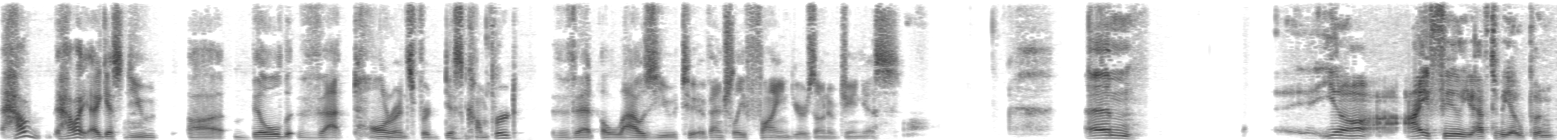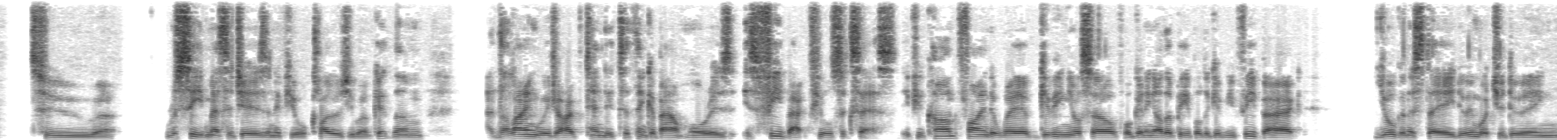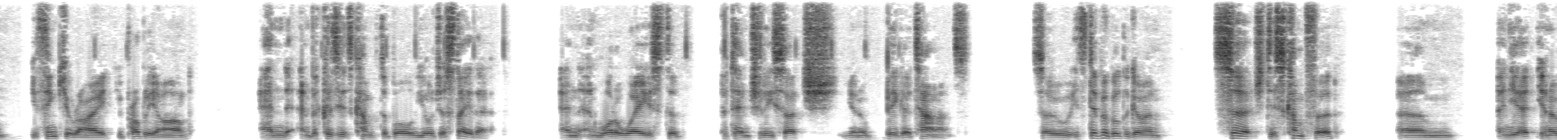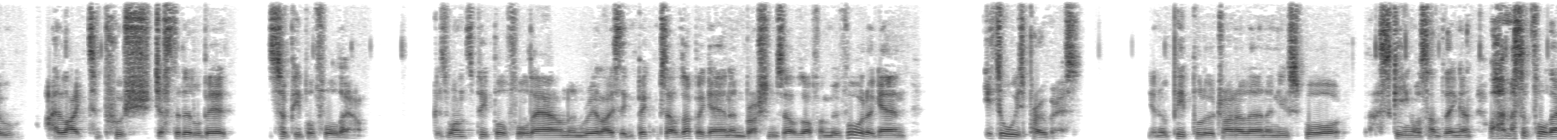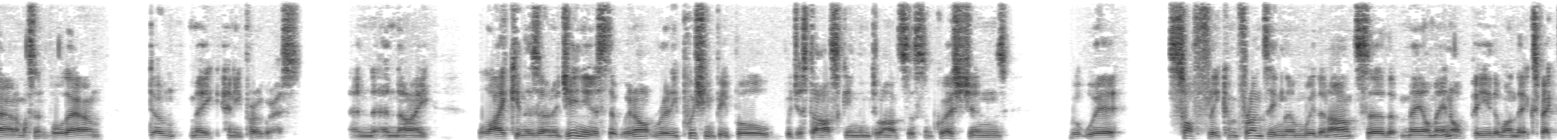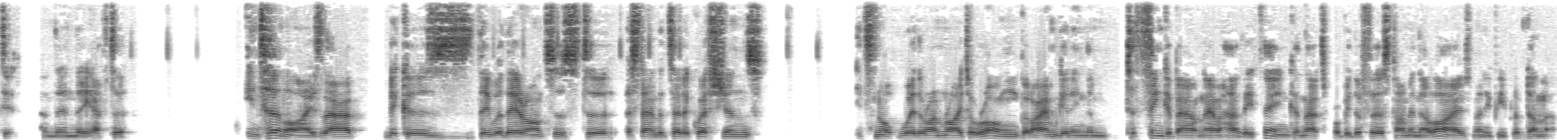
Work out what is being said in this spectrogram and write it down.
how, how I, I guess, do you uh, build that tolerance for discomfort that allows you to eventually find your zone of genius? Um, you know, I feel you have to be open to uh, receive messages, and if you're closed, you won't get them. The language I've tended to think about more is is feedback fuel success. If you can't find a way of giving yourself or getting other people to give you feedback, you're going to stay doing what you're doing. You think you're right, you probably aren't, and and because it's comfortable, you'll just stay there. And and what a waste of potentially such you know bigger talents. So it's difficult to go and search discomfort, um, and yet you know I like to push just a little bit so people fall down. Because once people fall down and realize they can pick themselves up again and brush themselves off and move forward again, it's always progress. You know, people who are trying to learn a new sport, skiing or something, and oh, I mustn't fall down, I mustn't fall down don't make any progress. And and I like in the zone of genius that we're not really pushing people, we're just asking them to answer some questions, but we're softly confronting them with an answer that may or may not be the one they expected. And then they have to internalize that because they were their answers to a standard set of questions. It's not whether I'm right or wrong, but I am getting them to think about now how they think. And that's probably the first time in their lives many people have done that.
